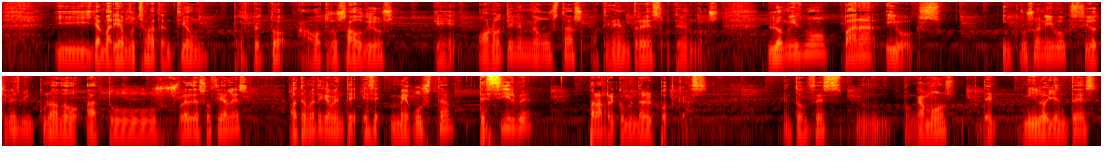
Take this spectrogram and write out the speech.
y llamaría mucho la atención respecto a otros audios que o no tienen me gustas o tienen tres o tienen dos. Lo mismo para Evox. Incluso en Evox, si lo tienes vinculado a tus redes sociales, automáticamente ese me gusta te sirve para recomendar el podcast. Entonces, mm, pongamos de mil oyentes,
